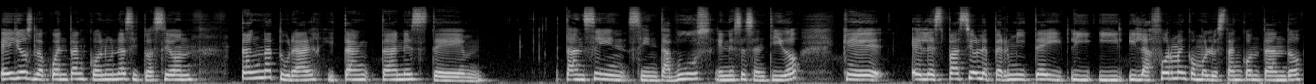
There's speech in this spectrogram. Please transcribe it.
ellos lo cuentan con una situación tan natural y tan, tan este tan sin, sin tabús en ese sentido, que el espacio le permite y, y, la forma en cómo lo están contando,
